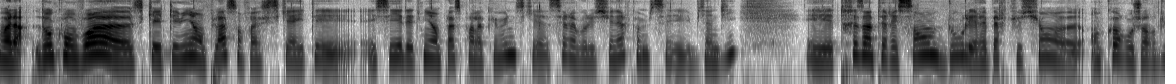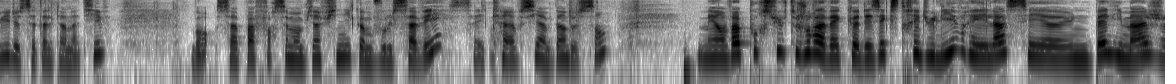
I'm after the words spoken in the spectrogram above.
Voilà, donc on voit euh, ce qui a été mis en place, enfin ce qui a été essayé d'être mis en place par la commune, ce qui est assez révolutionnaire, comme c'est bien dit, et très intéressant, d'où les répercussions euh, encore aujourd'hui de cette alternative. Bon, ça n'a pas forcément bien fini comme vous le savez, ça a été aussi un bain de sang. Mais on va poursuivre toujours avec euh, des extraits du livre et là c'est une belle image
